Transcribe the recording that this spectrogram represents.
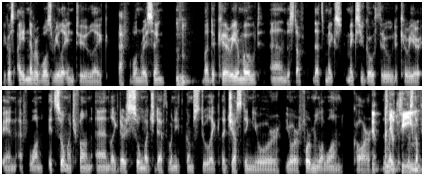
because I never was really into like F1 racing. Mm-hmm but the career mode and the stuff that makes makes you go through the career in F1 it's so much fun and like there's so much depth when it comes to like adjusting your your Formula 1 car yeah. and like your the, team the stuff,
